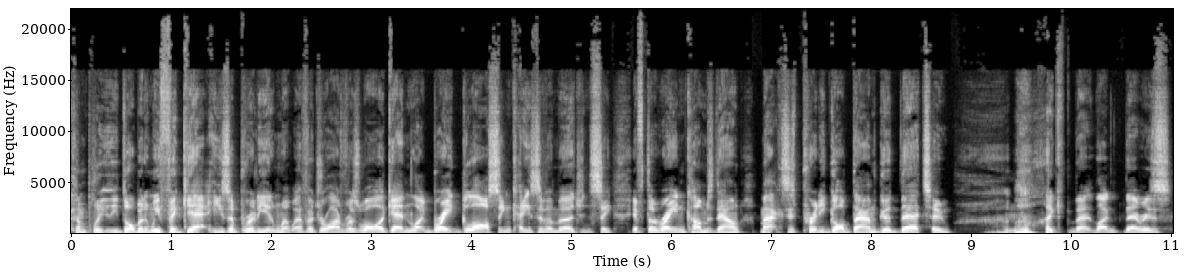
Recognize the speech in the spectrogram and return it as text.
completely dominant. We forget he's a brilliant wet weather driver as well. Again, like break glass in case of emergency. If the rain comes down, Max is pretty goddamn good there too. Mm-hmm. like that, like there is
